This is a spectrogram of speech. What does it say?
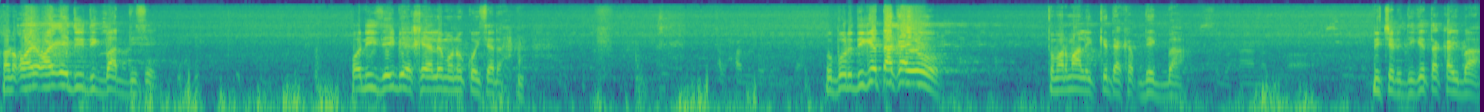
কারণ অয় অয় এই দুই দিক বাদ দিছে। ও নিজেই বেখেয়ালে মনে কইছে না। উপর দিকে তাকাইও তোমার মালিককে দেখা দেখবা। নিচের দিকে তাকাইবা।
